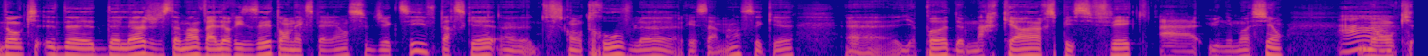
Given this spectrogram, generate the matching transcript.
Donc, de, de là, justement, valoriser ton expérience subjective parce que euh, ce qu'on trouve là récemment, c'est que il n'y a pas de marqueur spécifique à une émotion. Ah. Donc,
